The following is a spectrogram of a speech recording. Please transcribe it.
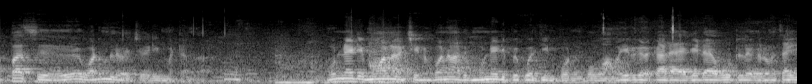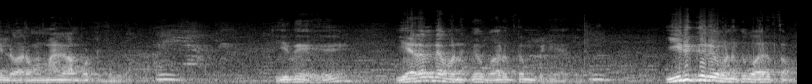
அப்பாஸு உடம்புல வச்சு வெடிக்க மாட்டாங்க. முன்னாடி மோனாட்சின்னு போனால் அதுக்கு முன்னாடி போய் கொளுத்தின்னு போட்டுன்னு போவோம். அவன் இருக்கிற கடை கிடை வீட்டில் இருக்கிறவங்க சைக்கிளில் வரவங்க மழைலாம் போட்டு போடுவான். இது இறந்தவனுக்கு வருத்தம் கிடையாது. இருக்கிறவனுக்கு வருத்தம்.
